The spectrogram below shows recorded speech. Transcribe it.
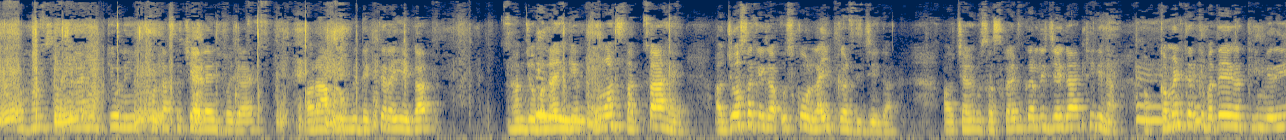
तो हम सोच रहे हैं क्यों नहीं छोटा सा चैलेंज हो जाए? और आप लोग भी देखते रहिएगा। हम जो बनाएँगे पहुँच सकता है? और जो सकेगा उसको लाइक कर दीजिएगा। और चैनल को सब्सक्राइब कर लीजिएगा ठीक है ना? और कमेंट करके बताइएगा कि मेरी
